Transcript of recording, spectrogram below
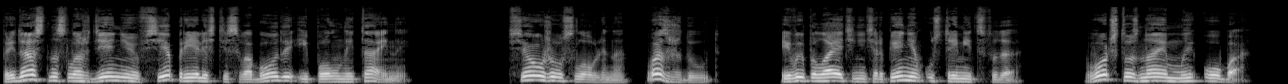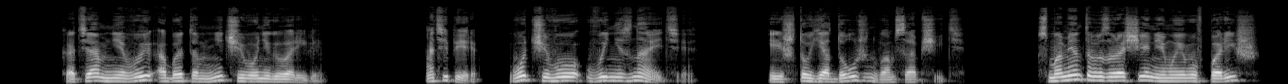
придаст наслаждению все прелести свободы и полной тайны. Все уже условлено, вас ждут, и вы пылаете нетерпением устремиться туда. Вот что знаем мы оба, хотя мне вы об этом ничего не говорили. А теперь, вот чего вы не знаете, и что я должен вам сообщить. С момента возвращения моего в Париж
